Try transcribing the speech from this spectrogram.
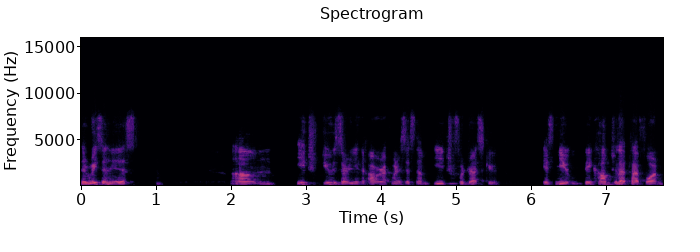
The reason is um, each user in our recommender system, each food rescue is new. They come to that platform,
